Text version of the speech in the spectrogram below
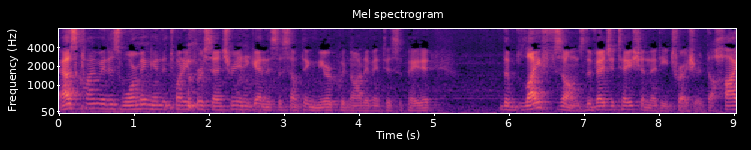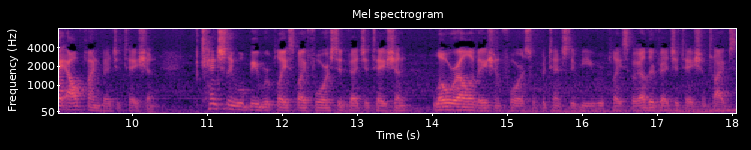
As climate is warming in the 21st century, and again, this is something Muir could not have anticipated, the life zones, the vegetation that he treasured, the high alpine vegetation, potentially will be replaced by forested vegetation. Lower elevation forests will potentially be replaced by other vegetation types,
